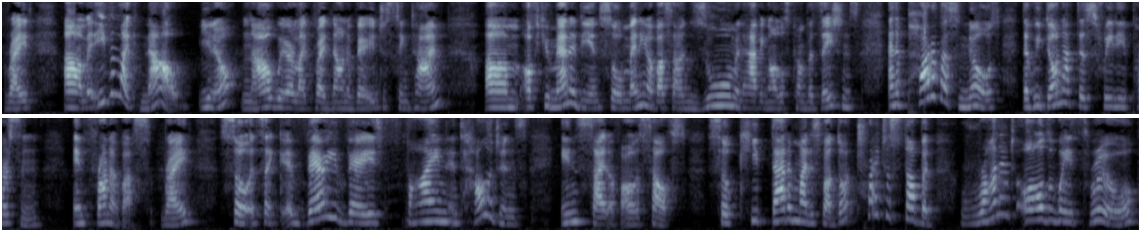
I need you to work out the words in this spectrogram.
right? Um, and even like now, you know, now we're like right now in a very interesting time um, of humanity. And so many of us are on Zoom and having all those conversations. And a part of us knows that we don't have this 3D person in front of us, right? So it's like a very, very fine intelligence inside of ourselves. So keep that in mind as well. Don't try to stop it. Run it all the way through,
